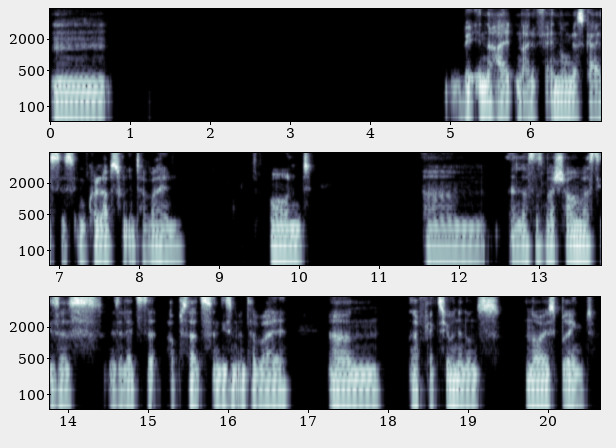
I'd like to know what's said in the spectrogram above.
mm, beinhalten eine Veränderung des Geistes im Kollaps von Intervallen. Und ähm, dann lass uns mal schauen, was dieses, dieser letzte Absatz in diesem Intervall an Reflexion in uns Neues bringt.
